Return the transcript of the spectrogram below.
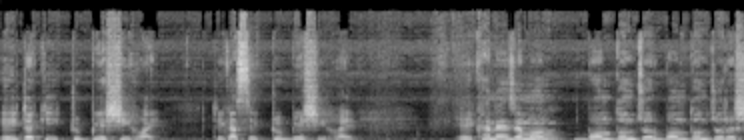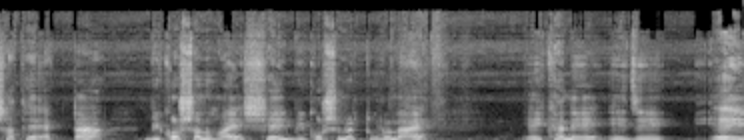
এইটা কি একটু বেশি হয়? ঠিক আছে? একটু বেশি হয়। এখানে যেমন বন্ধনজোর বন্ধনজোরের সাথে একটা বিকর্ষণ হয়, সেই বিকর্ষণের তুলনায় এইখানে এই যে এই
